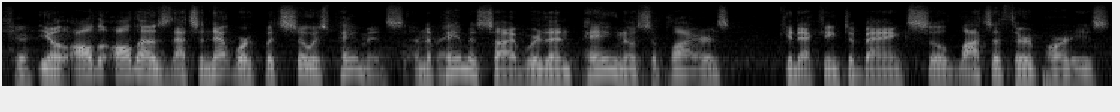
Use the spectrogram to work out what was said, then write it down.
Sure. You know, all, the, all those, that's a network, but so is payments. And the Right. payment side, we're then paying those suppliers, connecting to banks, so lots of third parties.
